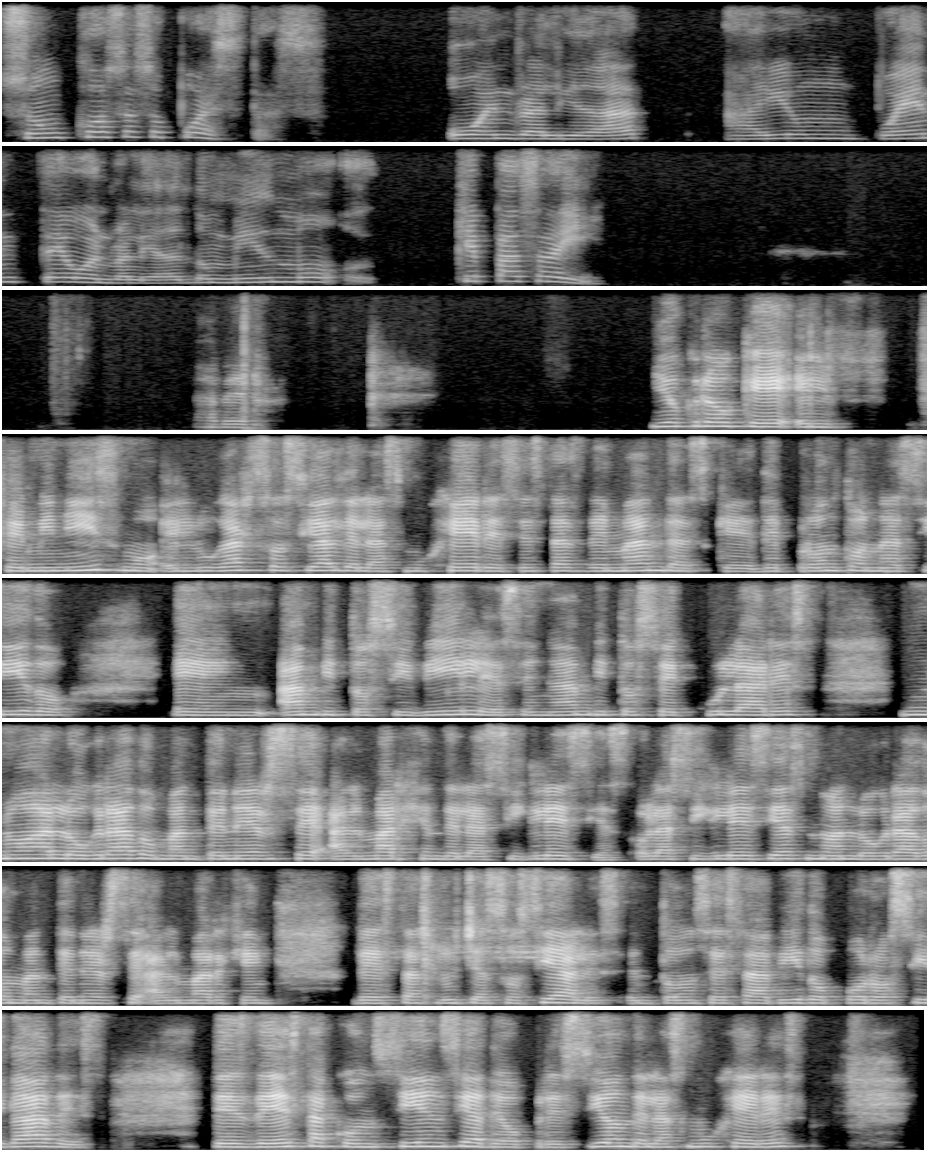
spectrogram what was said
son cosas opuestas? ¿O en realidad hay un puente o en realidad es lo mismo? ¿Qué pasa ahí? A ver, yo creo que el feminismo, el lugar social de las mujeres, estas demandas que de pronto han nacido en ámbitos civiles, en ámbitos seculares, no ha logrado mantenerse al margen de las iglesias o las iglesias no han logrado mantenerse al margen de estas luchas sociales. Entonces ha habido porosidades desde esta conciencia de opresión de las mujeres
